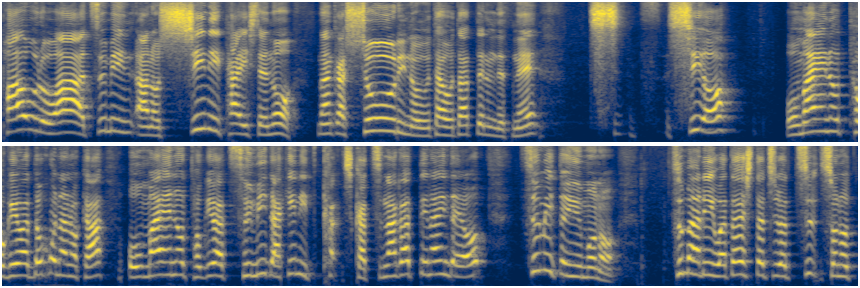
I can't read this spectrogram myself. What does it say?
パウロは罪、あの死に対してのなんか勝利の歌を歌ってるんですね。死よ、お前の棘はどこなのか？お前の棘は罪だけにしかつながってないんだよ。罪というもの。つまり私たちはその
